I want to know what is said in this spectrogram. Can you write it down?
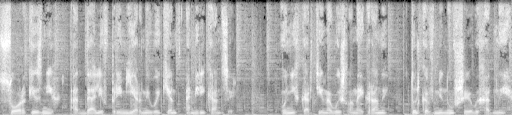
40 из них отдали в премьерный уикенд американцы. У них картина вышла на экраны только в минувшие выходные.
